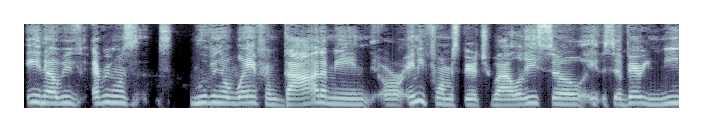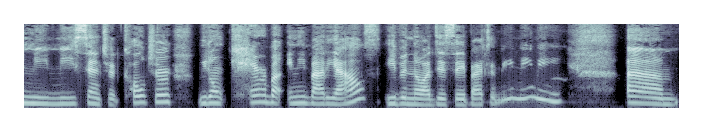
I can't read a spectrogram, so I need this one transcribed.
you know, we've everyone's moving away from God, I mean, or any form of spirituality. So it's a very me, me, me centered culture. We don't care about anybody else, even though I did say back to me, me, me. Um,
